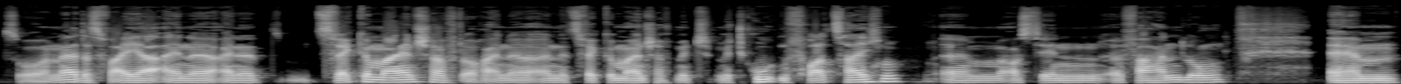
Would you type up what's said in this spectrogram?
So, ne, das war ja eine, eine Zweckgemeinschaft, auch eine, eine Zweckgemeinschaft mit, mit guten Vorzeichen ähm, aus den äh, Verhandlungen. Ähm,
